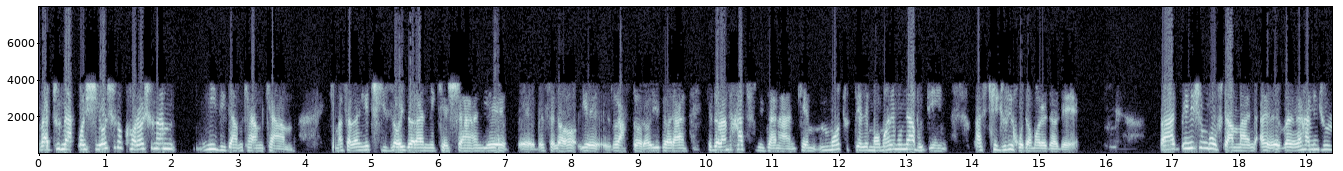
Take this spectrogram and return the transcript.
و تو نقاشی هاشون و کاراشون هم می‌دیدم کم کم که مثلا یه چیزایی دارن می‌کشن یه به یه رفتارایی دارن که دارن حدس می‌زنن که ما تو دل مامانمون نبودیم. پس چجوری خدا ما رو داده؟ بعد بهشون گفتم من همینجور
